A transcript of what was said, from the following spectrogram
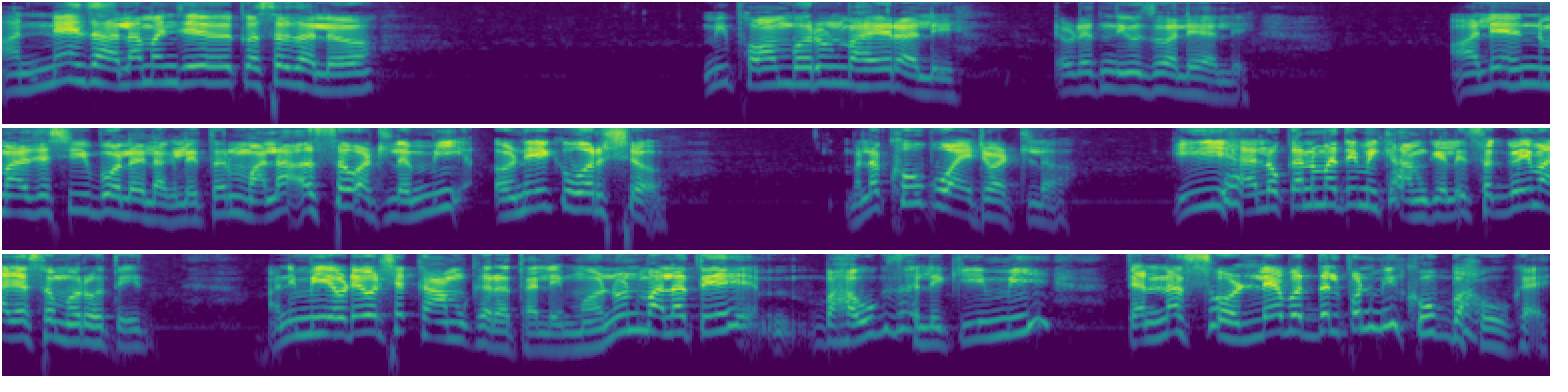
अन्याय झाला म्हणजे कसं झालं? मी फॉर्म भरून बाहेर आले एवढ्यात न्यूजवाले आले. आले आणि माझ्याशी बोलायला लागले. तर मला असं वाटलं मी अनेक वर्ष मला खूप वाईट वाटलं की ह्या लोकांमध्ये मी काम केले सगळे माझ्यासमोर होते. आणि मी एवढे वर्ष काम करत आले. म्हणून मला ते भाऊक झाले की मी त्यांना सोडल्याबद्दल पण मी खूप भाऊक आहे.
